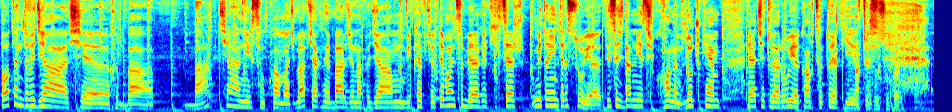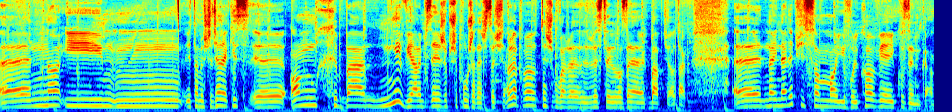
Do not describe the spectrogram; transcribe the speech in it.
Potem dowiedziała się chyba babcia, nie chcę kłamać, babcia jak najbardziej, ona powiedziała, mówi Kefciu, ty bądź sobie jak, jaki chcesz, mnie to nie interesuje. Ty jesteś dla mnie, jesteś kochanym wnuczkiem, ja cię toleruję, akceptuję jaki Macie jesteś. to super. E, no i, mm, i tam jeszcze dziadek jest, e, on chyba nie wie, ale mi się zdaje, że przypuszcza też coś, ale po, też uważa, że jest tego zdania jak babcia, o tak. E, no i najlepsi są moi wujkowie i kuzynka,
